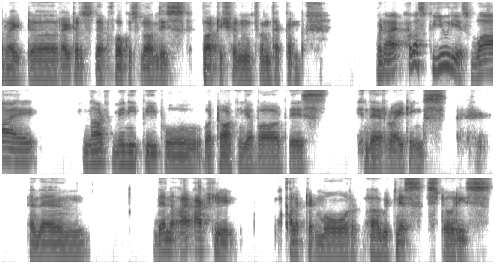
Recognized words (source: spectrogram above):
right uh, writers that focused on this partition from Deccan. But I, I was curious why not many people were talking about this in their writings. And then then I actually collected more uh, witness stories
